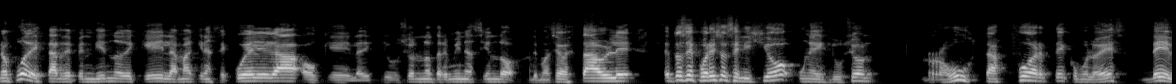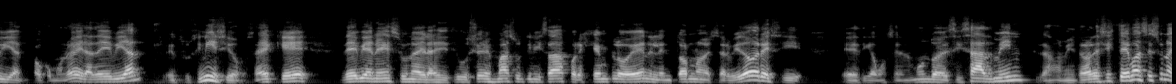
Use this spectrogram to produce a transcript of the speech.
no puede estar dependiendo de que la máquina se cuelga o que la distribución no termina siendo demasiado estable. Entonces, por eso se eligió una distribución robusta, fuerte, como lo es Debian, o como lo era Debian en sus inicios. O sea, es que Debian es una de las distribuciones más utilizadas, por ejemplo, en el entorno de servidores y, eh, digamos, en el mundo del sysadmin, los administradores de sistemas, es una,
